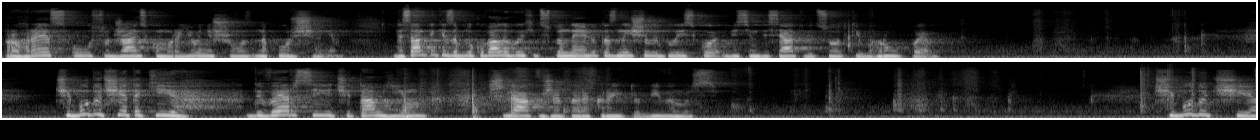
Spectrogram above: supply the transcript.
прогрес у Суджанському районі, що на Курщині. Десантники заблокували вихід з тунелю та знищили близько 80% групи. Чи будуть ще такі диверсії, чи там їм шлях вже перекрито? Дивимось. Чи будуть ще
